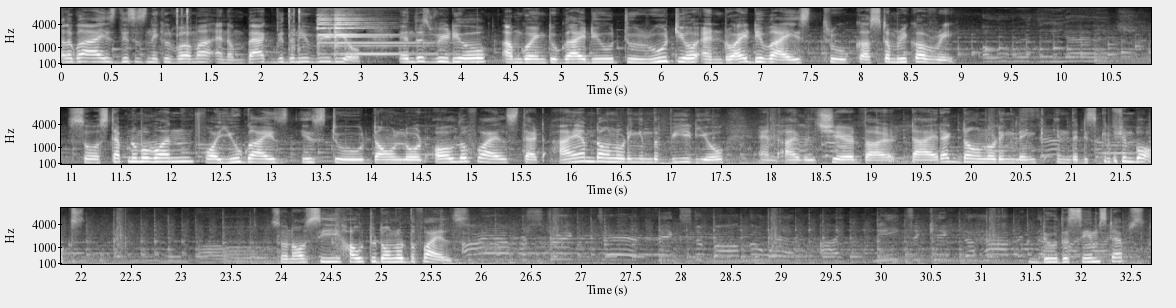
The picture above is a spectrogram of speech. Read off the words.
Hello guys, this is Nikhil Verma and I'm back with a new video. In this video, I'm going to guide you to root your Android device through custom recovery. So step number one for you guys is to download all the files that I am downloading in the video and I will share the direct downloading link in the description box. So now see how to download the files. Do the same steps.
